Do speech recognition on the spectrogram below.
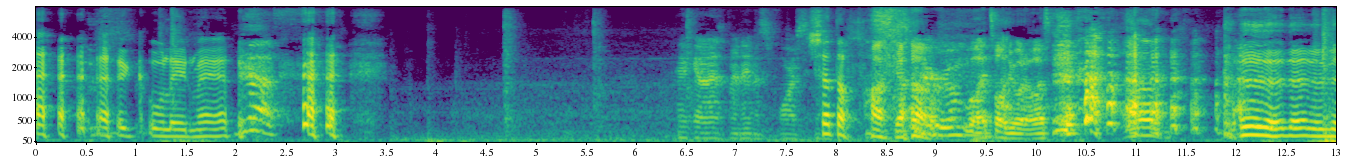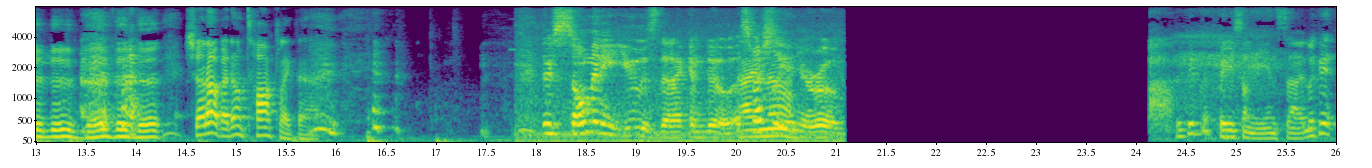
Kool Aid man. Yes. Hey guys, my name is Forrest. Shut the fuck up. Well, I told you what it was. Shut up! I don't talk like that. There's so many U's that I can do, especially in your room. Look at the face on the inside. Look at,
